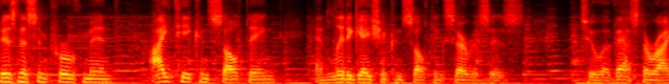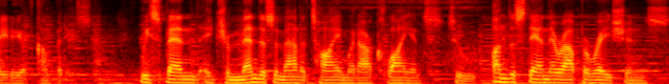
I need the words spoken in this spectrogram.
business improvement, IT consulting, and litigation consulting services to a vast variety of companies. We spend a tremendous amount of time with our clients to understand their operations,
